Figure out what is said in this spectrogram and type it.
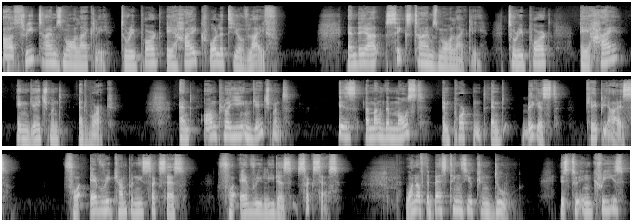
are three times more likely to report a high quality of life. And they are six times more likely to report a high engagement at work. And employee engagement is among the most important and biggest KPIs for every company's success, for every leader's success. One of the best things you can do is to increase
